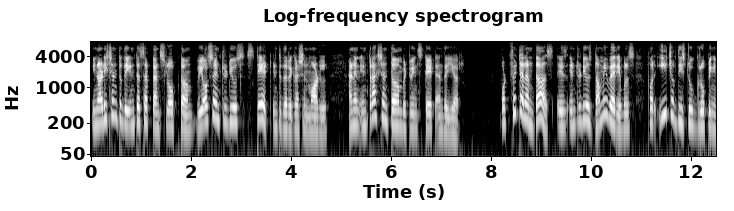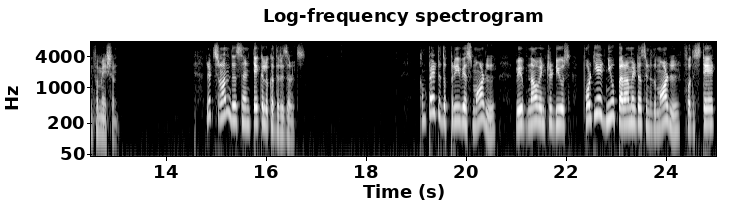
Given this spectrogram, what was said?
in addition to the intercept and slope term, we also introduce state into the regression model and an interaction term between state and the year. What fitlm does is introduce dummy variables for each of these two grouping information. Let's run this and take a look at the results. Compared to the previous model, we've now introduced 48 new parameters into the model for the state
